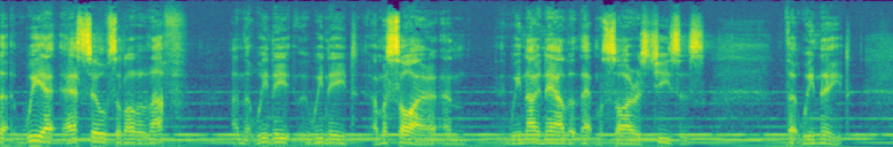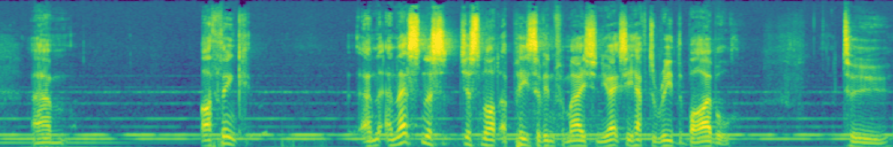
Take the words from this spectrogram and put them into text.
that we ourselves are not enough and that we need we need a Messiah and we know now that that Messiah is Jesus that we need. Um, I think and, and that's just not a piece of information. You actually have to read the Bible to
